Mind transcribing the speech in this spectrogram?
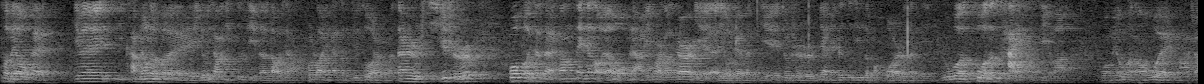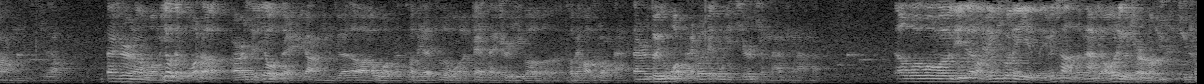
特别 OK，因为你看评论会影响你自己的导向，不知道应该怎么去做什么。但是其实包括现在刚那天老袁我们俩一块儿聊天儿也有这问题，就是面临着自己怎么活着的问题。如果做的太我们有可能会马上死掉。但是呢，我们又得活着，而且又得让你们觉得我们特别自我，这才是一个特别好的状态。但是对于我们来说，这东西其实挺难，挺难的。呃，我我我理解老丁说那意思，因为上次咱们俩聊过这个事儿嘛。举手。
